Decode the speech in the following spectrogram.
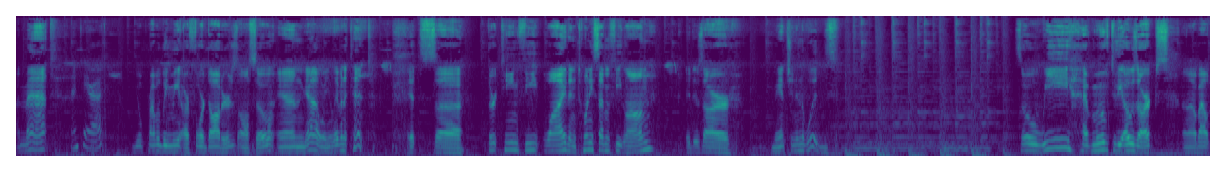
I'm Matt. I'm Tara. You'll probably meet our four daughters also, and yeah, we live in a tent. It's uh, 13 feet wide and 27 feet long. It is our mansion in the woods. So we have moved to the Ozarks, uh, about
